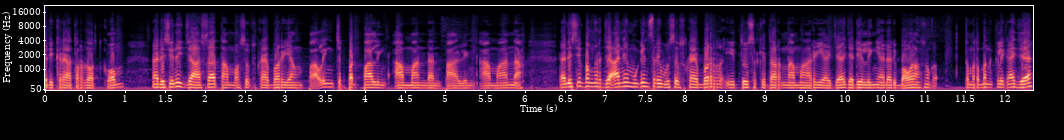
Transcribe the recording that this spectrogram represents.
jadi kreator.com. Nah, di sini jasa tambah subscriber yang paling cepat, paling aman dan paling amanah. Dan di sini pengerjaannya mungkin 1000 subscriber itu sekitar enam hari aja. Jadi linknya ada di bawah langsung ke teman-teman klik aja.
